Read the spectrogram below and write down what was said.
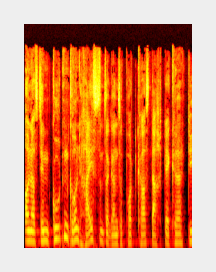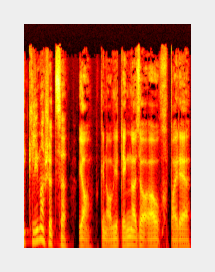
Und aus dem guten Grund heißt unser ganzer Podcast Dachdecker die Klimaschützer. Ja, genau. Wir denken also auch bei der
